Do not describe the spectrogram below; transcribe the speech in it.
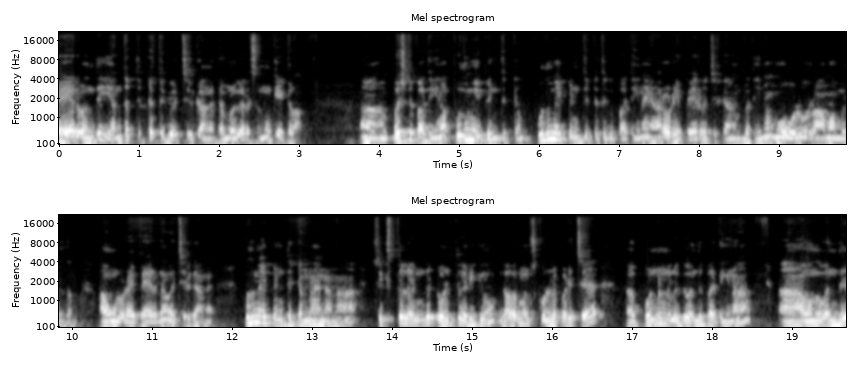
பெயர் வந்து எந்த திட்டத்துக்கு வச்சுருக்காங்க தமிழக அரசுன்னு கேட்கலாம். ஃபஸ்ட்டு பார்த்தீங்கன்னா புதுமை பெண் திட்டம். புதுமை பெண் திட்டத்துக்கு பார்த்தீங்கன்னா யாருடைய பெயர் வச்சுருக்காங்கன்னு பார்த்தீங்கன்னா மூவலூர் ராமாமிர்தம். அவங்களுடைய பெயர் தான் வச்சுருக்காங்க. புதுமை பெண் திட்டம்னா என்னென்னா சிக்ஸ்த்துலேருந்து டுவெல்த்து வரைக்கும் கவர்மெண்ட் ஸ்கூலில் படித்த பொண்ணுங்களுக்கு வந்து பார்த்திங்கன்னா அவங்க வந்து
